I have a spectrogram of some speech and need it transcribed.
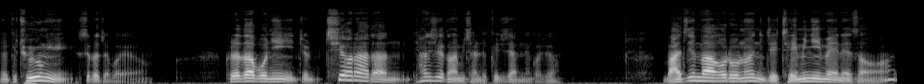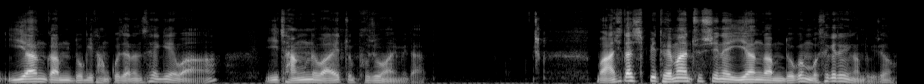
이렇게 조용히 쓰러져 버려요. 그러다 보니 좀 치열하다는 현실감이 잘 느껴지지 않는 거죠. 마지막으로는 이제 제미니맨에서 이안 감독이 담고자 하는 세계와 이 장르와의 좀 부조화입니다. 뭐 아시다시피 대만 출신의 이안 감독은 뭐 세계적인 감독이죠.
